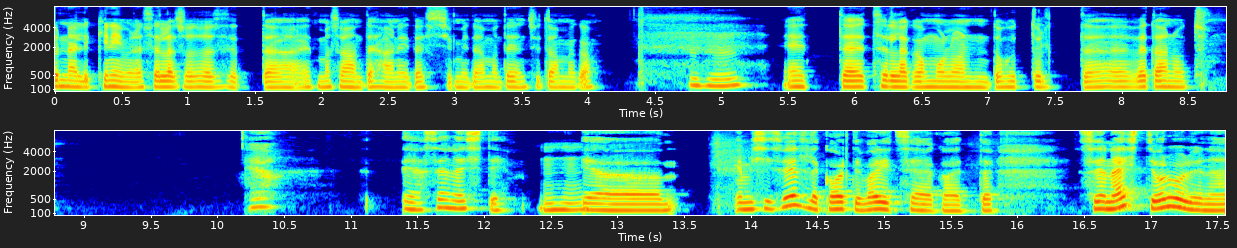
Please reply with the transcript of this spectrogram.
õnnelik inimene selles osas, et, et ma saan teha neid asju, mida ma teen südamega mm. -hmm. et, et sellega mul on tohutult äh, vedanud. jah, jah, see on hästi mm -hmm. ja, ja mis siis veel selle kaardi valitsejaga, et see on hästi oluline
